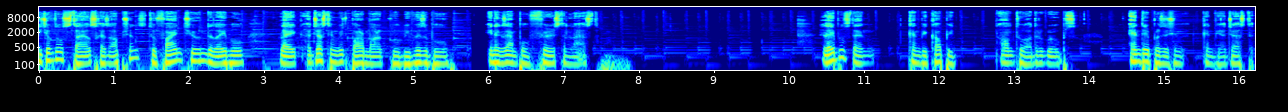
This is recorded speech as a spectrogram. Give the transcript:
Each of those styles has options to fine-tune the label, like adjusting which bar mark will be visible, in example first and last. Labels then can be copied onto other groups, and their position can be adjusted.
